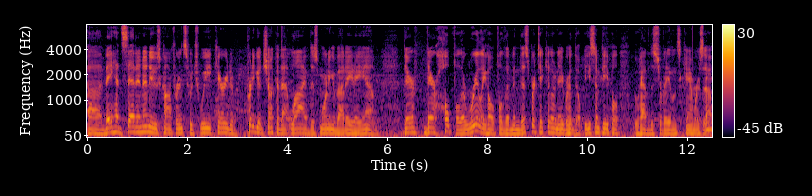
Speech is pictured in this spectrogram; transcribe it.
uh, they had said in a news conference, which we carried a pretty good chunk of that live this morning about 8 a.m. They're they're hopeful. They're really hopeful that in this particular neighborhood there'll be some people who have the surveillance cameras up,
